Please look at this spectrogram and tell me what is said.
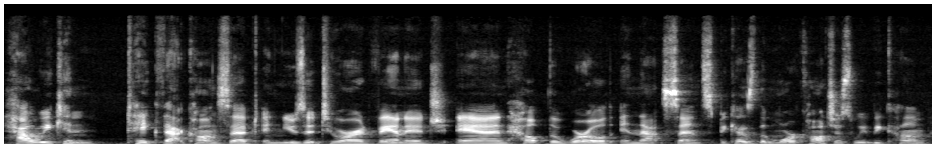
how we can take that concept and use it to our advantage and help the world in that sense. Because the more conscious we become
